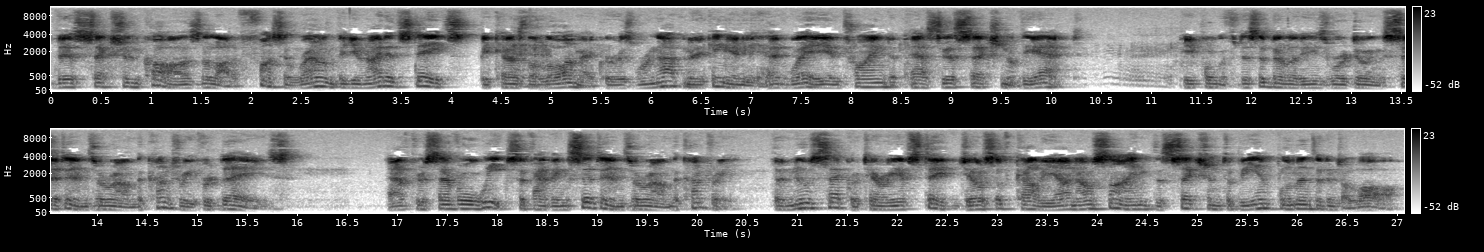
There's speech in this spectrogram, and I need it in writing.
This section caused a lot of fuss around the United States because the lawmakers were not making any headway in trying to pass this section of the Act. People with disabilities were doing sit-ins around the country for days. After several weeks of having sit-ins around the country, the new Secretary of State Joseph Califano signed the section to be implemented into law.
